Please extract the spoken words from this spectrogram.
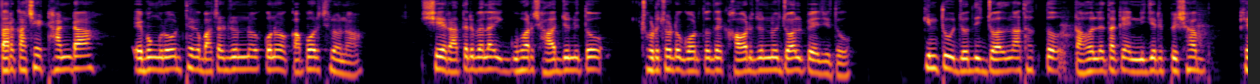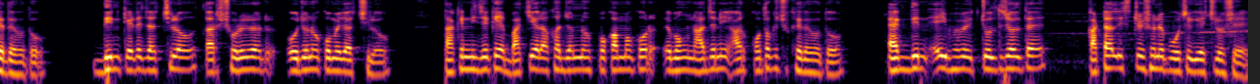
তার কাছে ঠান্ডা এবং রোড থেকে বাঁচার জন্য কোনো কাপড় ছিল না। সে রাতের বেলায় গুহার সাহায্য নিত, ছোট ছোট গর্ততে খাওয়ার জন্য জল পেয়ে যেত। কিন্তু যদি জল না থাকতো, তাহলে তাকে নিজের পেশাব খেতে হতো। দিন কেটে যাচ্ছিল, তার শরীরের ওজনও কমে যাচ্ছিল। তাকে নিজেকে বাঁচিয়ে রাখার জন্য পোকামাকড় এবং না জানি আর কত কিছু খেতে হতো। একদিন এইভাবে চলতে চলতে কাটাল স্টেশনে পৌঁছে গিয়েছিল সে।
